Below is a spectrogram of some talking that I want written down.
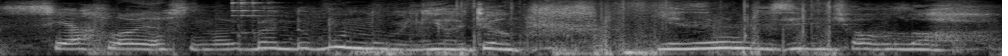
Siyahla oynasınlar. Ben de bununla oynayacağım. Yeneriz inşallah.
